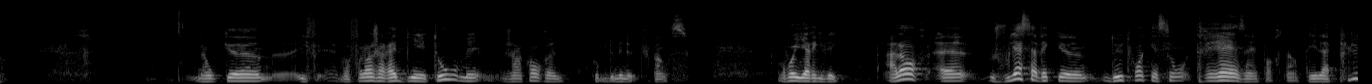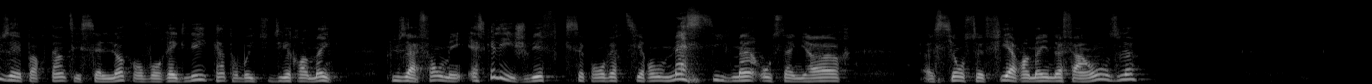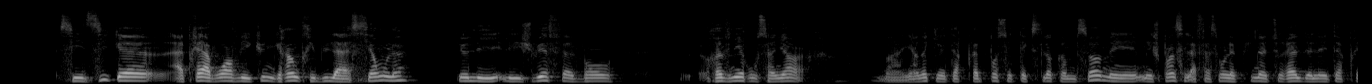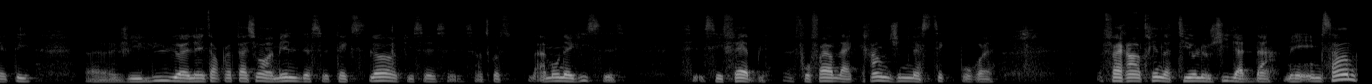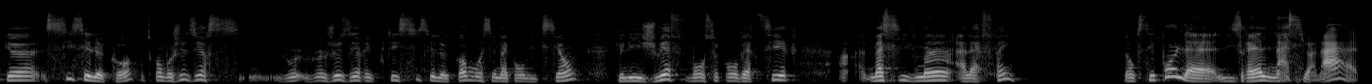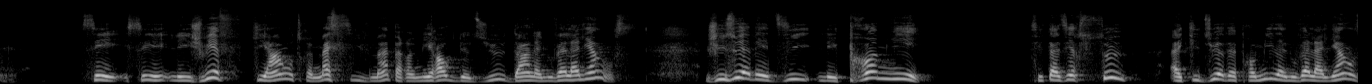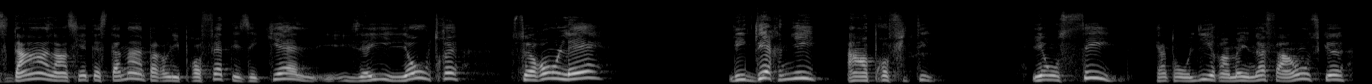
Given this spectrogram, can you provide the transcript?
Donc, euh, il va falloir que j'arrête bientôt, mais j'ai encore une couple de minutes, je pense. On va y arriver. Alors, euh, je vous laisse avec euh, deux, trois questions très importantes. Et la plus importante, c'est celle-là qu'on va régler quand on va étudier Romain plus à fond. Mais est-ce que les Juifs qui se convertiront massivement au Seigneur, si on se fie à Romains 9 à 11, c'est dit qu'après avoir vécu une grande tribulation, que les Juifs vont revenir au Seigneur. Ben, il y en a qui n'interprètent pas ce texte-là comme ça, mais, mais, je pense que c'est la façon la plus naturelle de l'interpréter. Euh, j'ai lu euh, l'interprétation en mille de ce texte-là, puis en tout cas, à mon avis, c'est faible. Il faut faire de la grande gymnastique pour euh, faire entrer notre théologie là-dedans. Mais il me semble que si c'est le cas, en tout cas, on va juste dire, je veux juste dire, écoutez, si c'est le cas, moi, c'est ma conviction, que les Juifs vont se convertir massivement à la fin donc, ce n'est pas l'Israël national. C'est les Juifs qui entrent massivement par un miracle de Dieu dans la nouvelle alliance. Jésus avait dit les premiers, c'est-à-dire ceux à qui Dieu avait promis la nouvelle alliance dans l'Ancien Testament par les prophètes Ézéchiel, Isaïe et autres, seront les, les derniers à en profiter. Et on sait, quand on lit Romains 9 à 11, que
